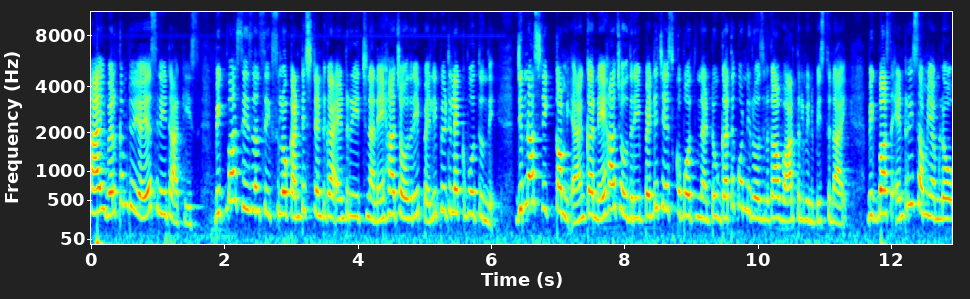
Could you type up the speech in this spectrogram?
Hi welcome to యోయస్ నీ talkies Bigg Boss season సిక్స్లో కంటెస్టెంట్గా ఎంట్రీ ఇచ్చిన నేహా చౌదరి పెళ్ళి పీట లెక్కబోతుంది gymnastic cum anchor Neha Chowdary పెళ్ళి చేసుకోబోతుందంటూ గత కొన్ని రోజులుగా వార్తలు వినిపిస్తున్నాయి. బిగ్ బాస్ ఎంట్రీ సమయంలో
